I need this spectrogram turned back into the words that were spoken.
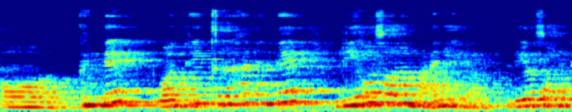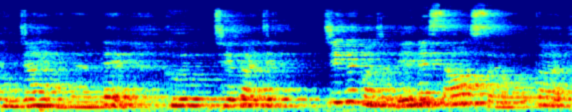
어 근데 원테이크를 하는데 리허설은 많이 해요. 리허설은 굉장히 많이 하는데 그 제가 이제 찍으면서 내내 싸웠어요. 그러니까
